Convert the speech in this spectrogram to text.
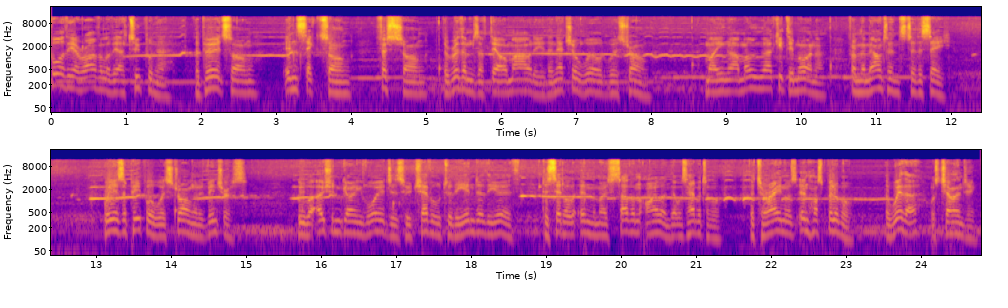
before the arrival of our tupuna, the bird song, insect song, fish song, the rhythms of Te Ao Māori, the natural world were strong. Mai ngā maunga ki te moana, from the mountains to the sea. We as a people were strong and adventurous. We were ocean-going voyagers who travelled to the end of the earth to settle in the most southern island that was habitable. The terrain was inhospitable. The weather was challenging.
